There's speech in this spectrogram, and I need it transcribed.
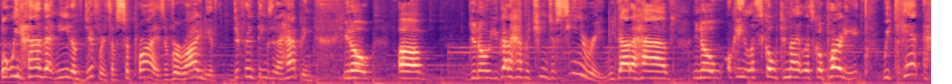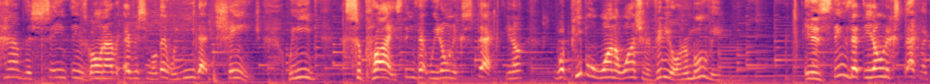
But we have that need of difference, of surprise, a variety of different things that are happening. You know, um, you know, you gotta have a change of scenery. We gotta have, you know, okay, let's go tonight, let's go party. We can't have the same things going on every single day. We need that change. We need surprise, things that we don't expect. You know, what people want to watch in a video or a movie is things that you don't expect. Like,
